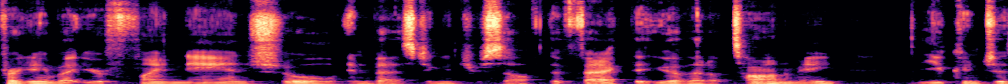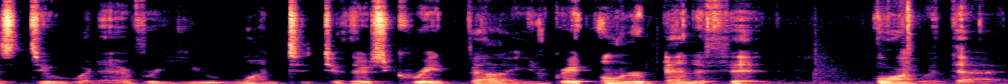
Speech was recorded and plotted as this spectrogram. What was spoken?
forgetting about your financial investing in yourself, the fact that you have that autonomy, you can just do whatever you want to do. There's great value, great owner benefit along with that.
